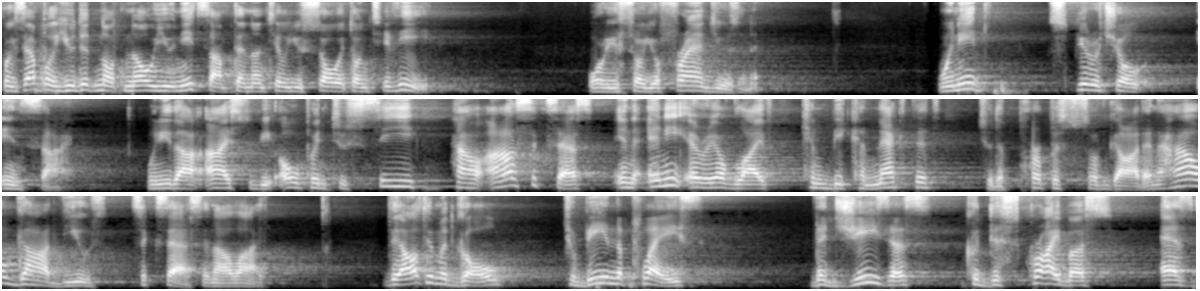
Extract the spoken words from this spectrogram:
For example, you did not know you need something until you saw it on TV or you saw your friend using it. We need spiritual insight. We need our eyes to be open to see how our success in any area of life can be connected to the purposes of God and how God views success in our life. The ultimate goal to be in the place that Jesus could describe us as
